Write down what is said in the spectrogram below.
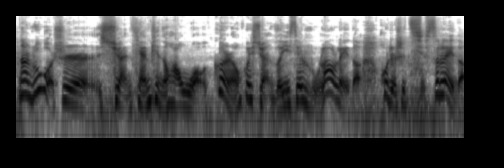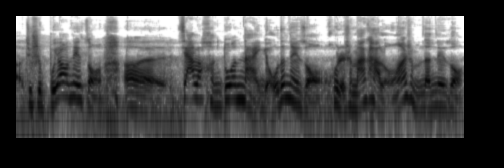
那如果是选甜品的话，我个人会选择一些乳酪类的，或者是起司类的，就是不要那种呃加了很多奶油的那种，或者是马卡龙啊什么的那种，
